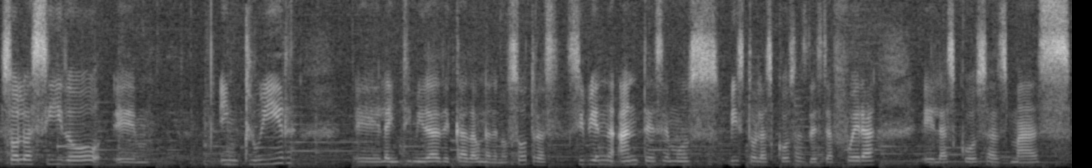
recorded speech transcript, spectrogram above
solo ha sido eh, incluir la intimidad de cada una de nosotras. Si bien antes hemos visto las cosas desde afuera, las cosas más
